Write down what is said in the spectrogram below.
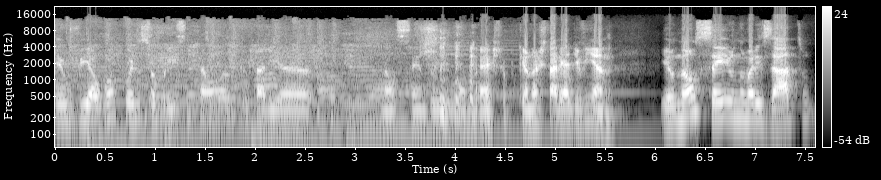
Eu vi alguma coisa sobre isso, então eu estaria não sendo honesto, porque eu não estaria adivinhando. Eu não sei o número exato,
